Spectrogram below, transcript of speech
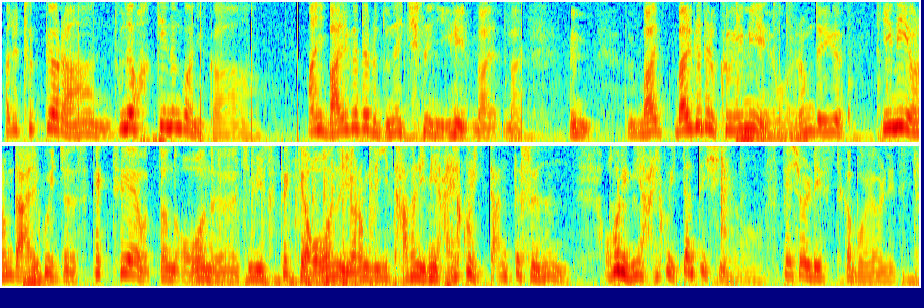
아주 특별한 눈에 확 띄는 거니까. 아니 말 그대로 눈에 띄는 이게 말말 음, 말, 말 그대로 그 의미예요. 여러분들 이게 이미 여러분들 알고 있잖아요. 스펙트의 어떤 어원을 지금 이 스펙트의 어원을 여러분들 이 단어를 이미 알고 있다는 뜻은 어원 이미 알고 있다는 뜻이에요. 스페셜리스트가 뭐예요? 리스트.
